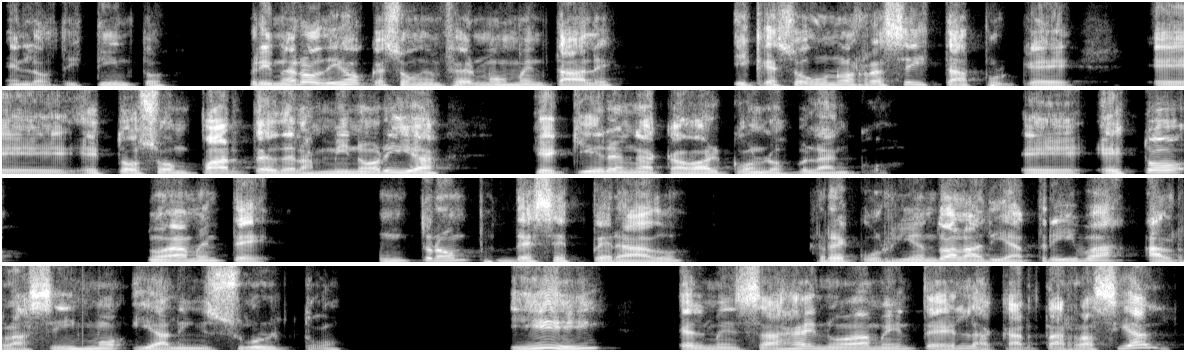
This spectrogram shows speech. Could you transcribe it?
en los distintos. Primero dijo que son enfermos mentales y que son unos racistas porque eh, estos son parte de las minorías que quieren acabar con los blancos. Eh, esto, nuevamente, un Trump desesperado, recurriendo a la diatriba, al racismo y al insulto. Y el mensaje nuevamente es la carta racial.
